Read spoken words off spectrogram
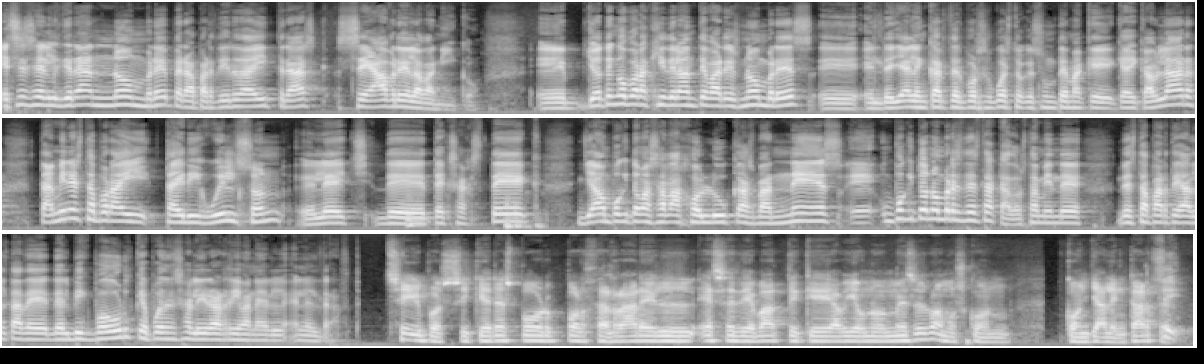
ese es el gran nombre, pero a partir de ahí Trask se abre el abanico. Eh, yo tengo por aquí delante varios nombres. Eh, el de Jalen Carter, por supuesto, que es un tema que, hay que hablar. También está por ahí Tyree Wilson, el Edge de Texas Tech. Ya un poquito más abajo, Lucas Van Ness. Eh, un poquito nombres destacados también de, esta parte alta del Big Board que pueden salir arriba en el, draft. Sí, pues si quieres, por, por cerrar el, ese debate que había unos meses, vamos con, con Jalen Carter. Sí.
